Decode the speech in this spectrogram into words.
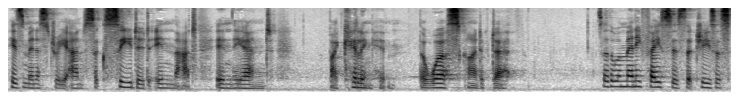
his ministry and succeeded in that in the end by killing him, the worst kind of death. So there were many faces that Jesus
